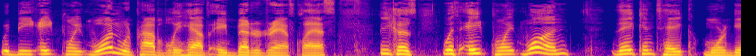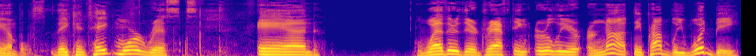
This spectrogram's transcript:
would be 8.1 would probably have a better draft class because with 8.1, they can take more gambles, they can take more risks, and whether they're drafting earlier or not, they probably would be,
